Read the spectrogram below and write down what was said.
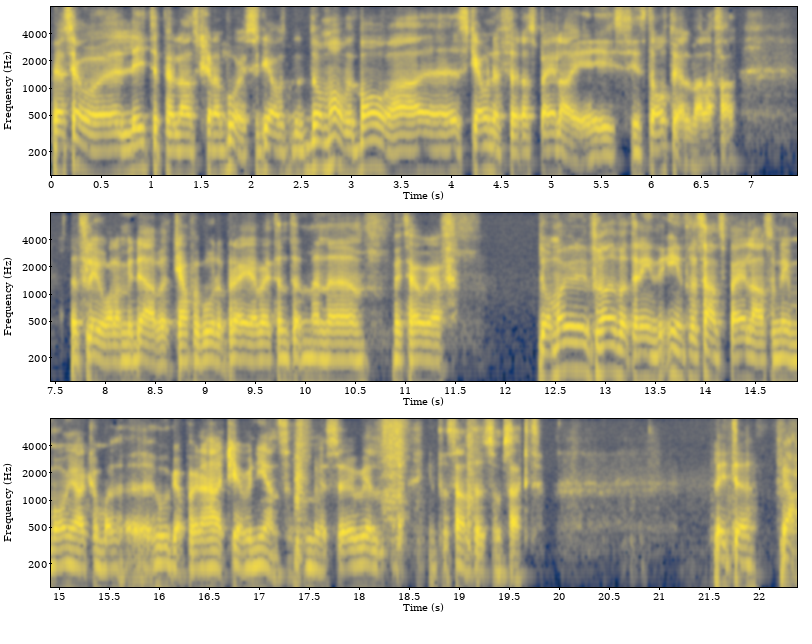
men jag såg lite på Landskrona Boys igår. De har väl bara uh, Skånefödda spelare i, i sin startelva i alla fall. Nu förlorade de ju derbyt, kanske berodde på det, jag vet inte. Men uh, mitt HIF. De har ju för övrigt en intressant spelare som nog många kommer uh, hugga på, den här Kevin Jensen som ser väldigt intressant ut som sagt lite, ja,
